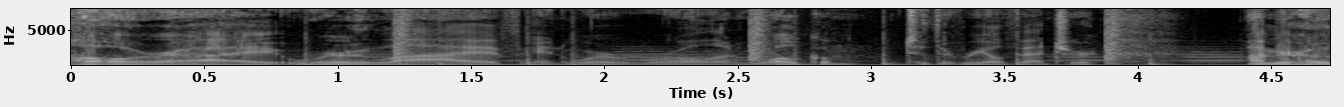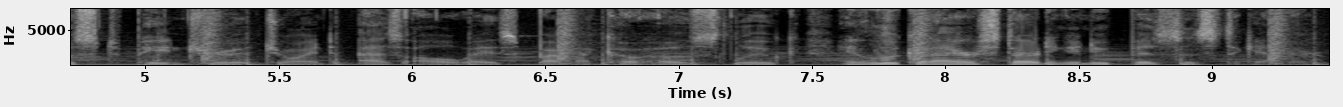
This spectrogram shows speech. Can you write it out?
All right, we're live and we're rolling. Welcome to the Real Venture. I'm your host, Peyton Truitt, joined as always by my co host, Luke. And Luke and I are starting a new business together.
